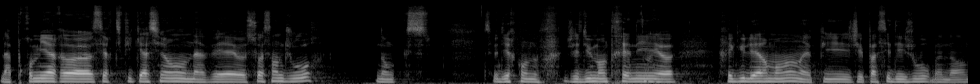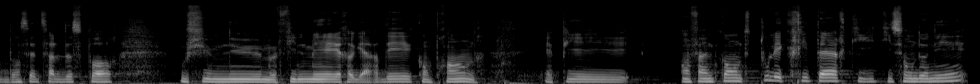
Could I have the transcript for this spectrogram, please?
La première euh, certification, on avait euh, 60 jours. Donc, ça veut dire que j'ai dû m'entraîner euh, régulièrement. Et puis, j'ai passé des jours ben, dans, dans cette salle de sport où je suis venu me filmer, regarder, comprendre. Et puis, en fin de compte, tous les critères qui, qui sont donnés,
